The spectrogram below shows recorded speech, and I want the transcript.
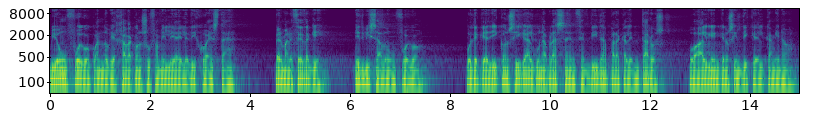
vio un fuego cuando viajaba con su familia y le dijo a ésta, Permaneced aquí, he divisado un fuego. Puede que allí consiga alguna brasa encendida para calentaros o a alguien que nos indique el camino.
